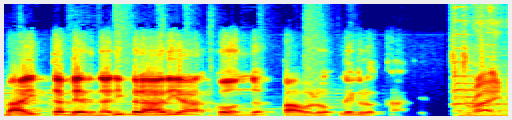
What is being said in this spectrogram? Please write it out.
by Taberna Libraria con Paolo Legrottani. Right.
